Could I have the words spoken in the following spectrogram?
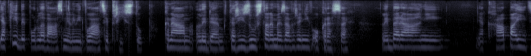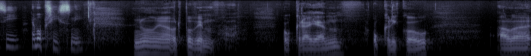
Jaký by podle vás měli mít vojáci přístup k nám, lidem, kteří zůstaneme zavření v okresech? Liberální, jak chápající nebo přísný? No, já odpovím okrajem, oklikou, ale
